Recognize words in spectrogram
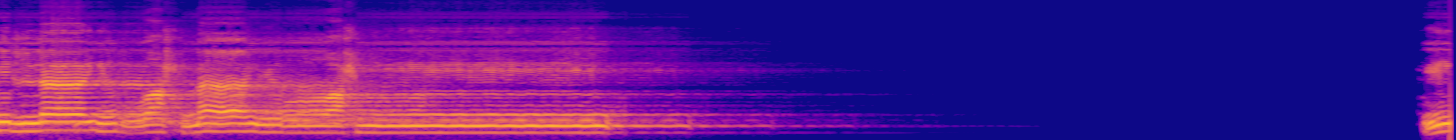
بسم الله الرحمن الرحيم. إن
